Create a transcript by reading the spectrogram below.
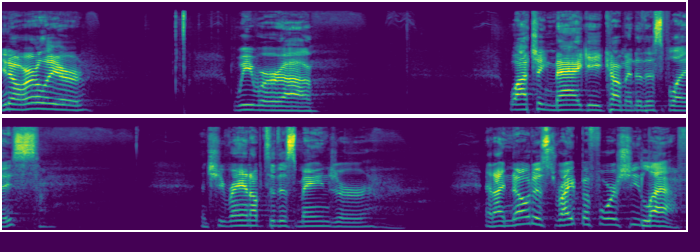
You know, earlier we were uh, watching Maggie come into this place, and she ran up to this manger. And I noticed right before she left,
